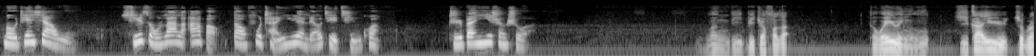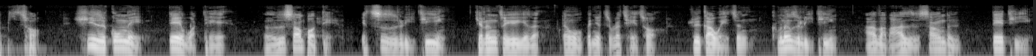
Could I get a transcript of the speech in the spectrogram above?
某天下午，徐总拉了阿宝到妇产医院了解情况。值班医生说。问题比较复杂，搿位孕妇几家医院做了 B 超，先是宫内单滑胎，后是双胞胎，一次是连体婴，结论只有一个。等下半日做了彩超，专家会诊，可能是连体婴，也勿排除双头单体婴。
